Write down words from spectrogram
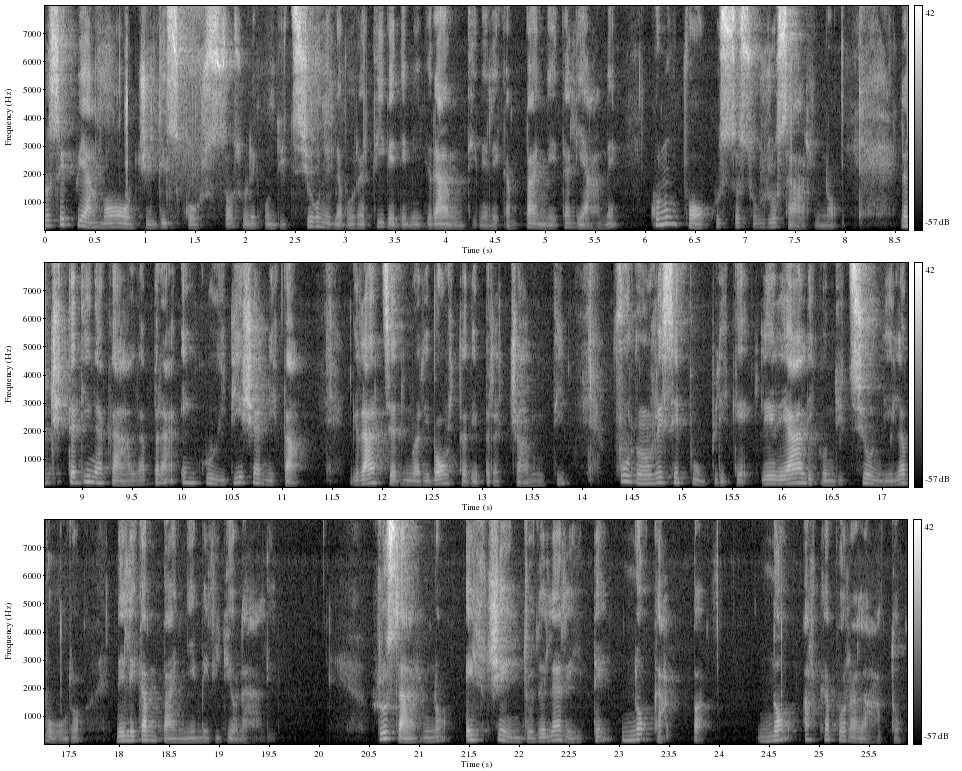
Proseguiamo oggi il discorso sulle condizioni lavorative dei migranti nelle campagne italiane con un focus su Rosarno, la cittadina calabra in cui dieci anni fa, grazie ad una rivolta dei braccianti, furono rese pubbliche le reali condizioni di lavoro nelle campagne meridionali. Rosarno è il centro della rete No Cap, No al caporalato,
